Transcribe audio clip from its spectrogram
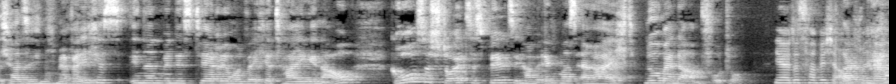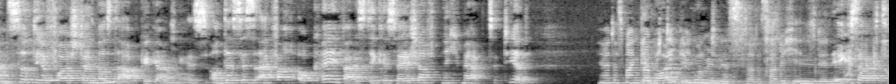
Ich weiß nicht mehr welches Innenministerium und welcher Teil genau. Großes, stolzes Bild. Sie haben irgendwas erreicht. Nur Männer am Foto. Ja, das habe ich auch. Da kannst du dir vorstellen, mhm. was da abgegangen ist. Und das ist einfach okay, weil es die Gesellschaft nicht mehr akzeptiert. Ja, das waren, glaube ich, die Innenminister. Das habe ich in den... Exakt,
